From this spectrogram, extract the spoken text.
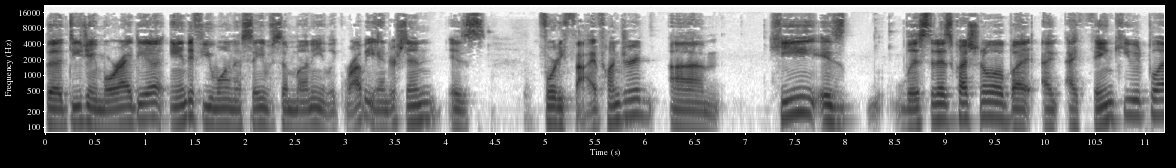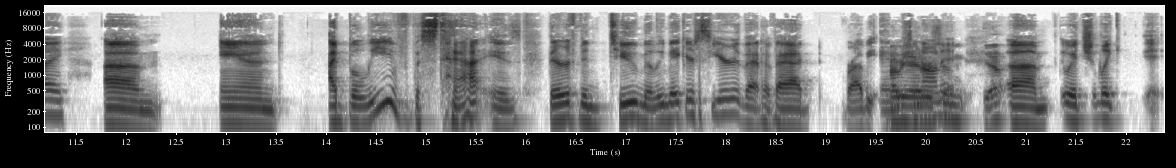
the DJ Moore idea. And if you want to save some money, like Robbie Anderson is 4,500. Um, he is listed as questionable, but I, I think he would play. Um, and I believe the stat is there have been two Milly Makers here that have had Robbie Robbie Anderson, on it. Yeah. Um, which like it-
